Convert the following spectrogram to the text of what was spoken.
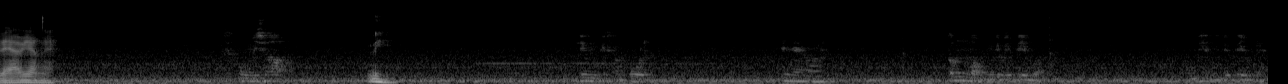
แล้วยังไง กูไม่ชอบ นี่ ที่มึงไปทำพูดอะ ยังไงวะ ก็มึงบอกมึง จะไปติวอะกูไม่เห็นมึงจะติวเลย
